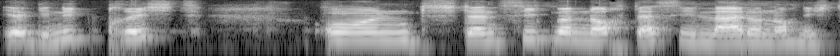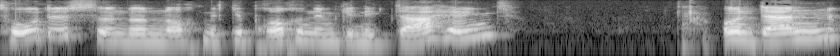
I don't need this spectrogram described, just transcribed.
ihr Genick bricht. Und dann sieht man noch, dass sie leider noch nicht tot ist, sondern noch mit gebrochenem Genick da hängt. Und dann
